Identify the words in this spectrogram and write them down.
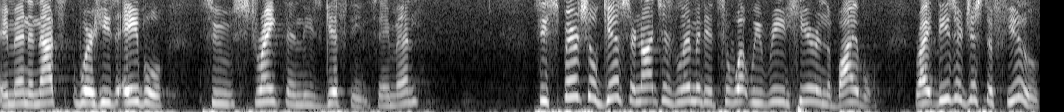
Amen. And that's where he's able to strengthen these giftings. Amen. See, spiritual gifts are not just limited to what we read here in the Bible, right? These are just a few.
